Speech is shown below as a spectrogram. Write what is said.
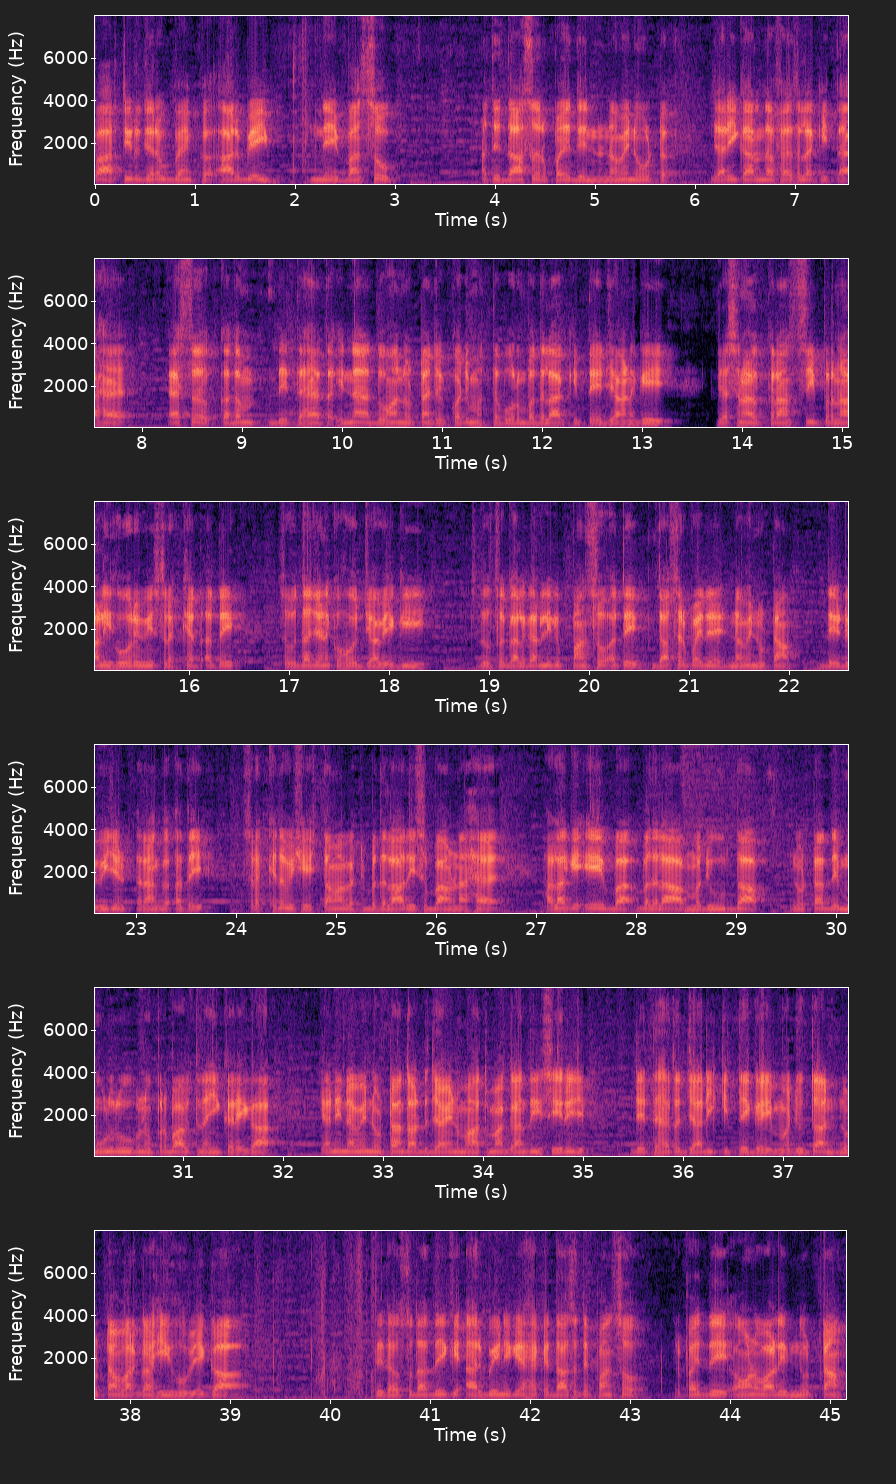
ਭਾਰਤੀ ਰਿਜ਼ਰਵ ਬੈਂਕ ਆਰਬੀਆਈ ਨੇ 500 ਅਤੇ 10 ਰੁਪਏ ਦੇ ਨਵੇਂ ਨੋਟ ਜਾਰੀ ਕਰਨ ਦਾ ਫੈਸਲਾ ਕੀਤਾ ਹੈ। ਇਸ ਕਦਮ ਦੇ ਤਹਿਤ ਇਹਨਾਂ ਦੋਹਾਂ ਨੋਟਾਂ 'ਚ ਕੁਝ ਮਹੱਤਵਪੂਰਨ ਬਦਲਾਅ ਕੀਤੇ ਜਾਣਗੇ। ਜਿਸ ਨਾਲ ਕਰੰਸੀ ਪ੍ਰਣਾਲੀ ਹੋਰ ਵੀ ਸੁਰੱਖਿਅਤ ਅਤੇ ਸੁਵਿਧਾਜਨਕ ਹੋ ਜਾਵੇਗੀ। ਦੋਸਤੋ, ਗੱਲ ਕਰ ਲਈ ਕਿ 500 ਅਤੇ 10 ਰੁਪਏ ਦੇ ਨਵੇਂ ਨੋਟਾਂ ਦੇ ਡਿਵੀਜ਼ਨ ਰੰਗ ਅਤੇ ਸੁਰੱਖਿਅਤ ਵਿਸ਼ੇਸ਼ਤਾਵਾਂ ਵਿੱਚ ਬਦਲਾਅ ਦੀ ਸੰਭਾਵਨਾ ਹੈ। ਹਾਲਾਂਕਿ ਇਹ ਬ- ਬਦਲਾਅ ਮੌਜੂਦਾ ਨੋਟਾਂ ਦੇ ਮੂਲ ਰੂਪ ਨੂੰ ਪ੍ਰਭਾਵਿਤ ਨਹੀਂ ਕਰੇਗਾ। ਯਾਨੀ ਨਵੇਂ ਨੋਟਾਂ ਦਾ ਡਿਜ਼ਾਈਨ ਮਹਾਤਮਾ ਗਾਂਧੀ ਸੀਰੀਜ਼ ਦੇ ਤਹਿਤ ਜਾਰੀ ਕੀਤੇ ਗਏ ਮੌਜੂਦਾ ਨੋਟਾਂ ਵਰਗਾ ਹੀ ਹੋਵੇਗਾ। ਤੇ ਦੋਸਤੋ, ਦੱਸ ਦਈਏ ਕਿ ਆਰਬੀਆਈ ਨੇ ਕਿਹਾ ਹੈ ਕਿ 10 ਅਤੇ 500 ਰੁਪਏ ਦੇ ਆਉਣ ਵਾਲੇ ਨੋਟਾਂ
